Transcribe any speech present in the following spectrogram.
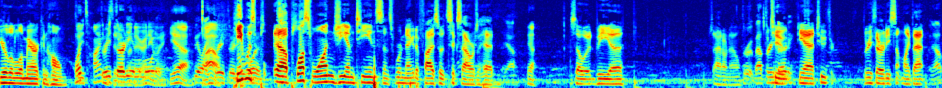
your little American home. What Three- time is it 3:30 over in the there anyway? morning. Yeah. Be like wow. 3:30 He in the was morning. pl- uh, plus one GMT, and since we're negative five, so it's six hours ahead. Yeah. Yeah. So it would be, uh, I don't know, Three- about two, 3:30. yeah, two, three thirty, something like that. Yep.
